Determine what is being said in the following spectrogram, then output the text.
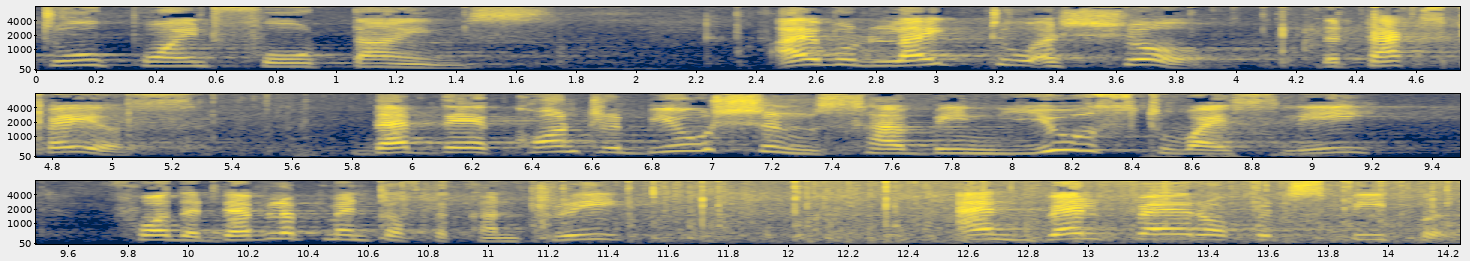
2.4 times. I would like to assure the taxpayers that their contributions have been used wisely for the development of the country and welfare of its people.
